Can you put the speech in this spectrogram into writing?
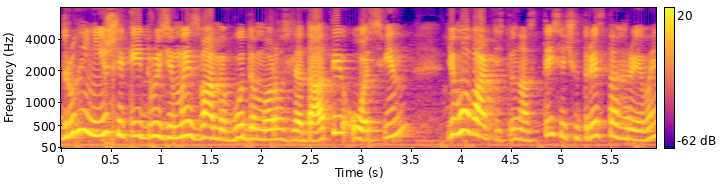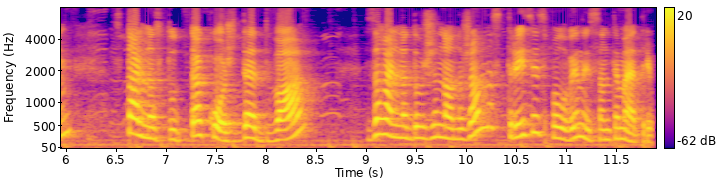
Другий ніж, який, друзі, ми з вами будемо розглядати, ось він. Його вартість у нас 1300 гривень. Сталь у нас тут також D2. Загальна довжина ножа у нас 30,5 см.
